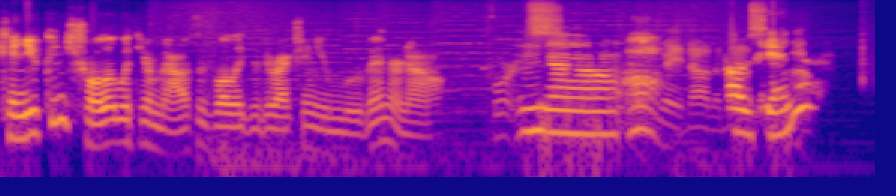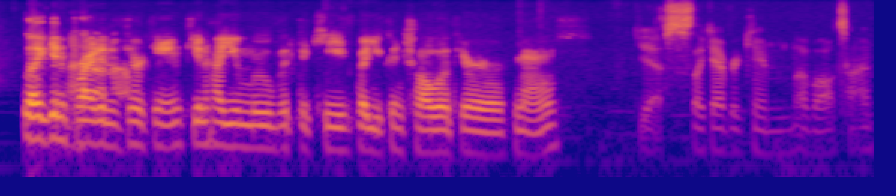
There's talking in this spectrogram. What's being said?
can you control it with your mouse as well, like the direction you move in, or no? of course. No. Wait, no. Oh, can you? Like in Friday the. Thirteenth, you know how you move with the keys, but you control with your mouse. Yes, like every game of all time.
